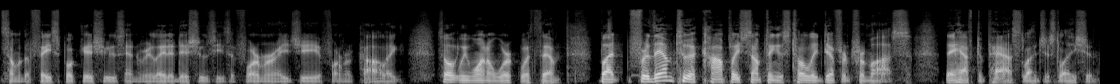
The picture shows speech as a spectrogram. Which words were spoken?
some of the Facebook issues and related issues. He's a former AG, a former colleague. So we want to work with them. But for them to accomplish something is totally different from us. They have to pass legislation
